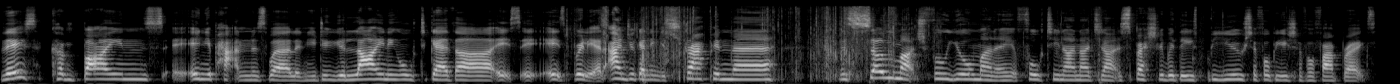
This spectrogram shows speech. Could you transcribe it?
This combines in your pattern as well and you do your lining all together. It's, it, it's brilliant. And you're getting your strap in there. There's so much for your money at $49.99, especially with these beautiful, beautiful fabrics.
